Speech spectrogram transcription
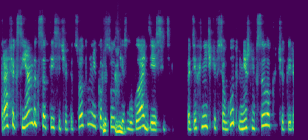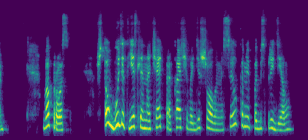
Трафик с Яндекса 1500 уников в сутки, с Гугла 10. По техничке все гуд, внешних ссылок 4. Вопрос. Что будет, если начать прокачивать дешевыми ссылками по беспределу?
